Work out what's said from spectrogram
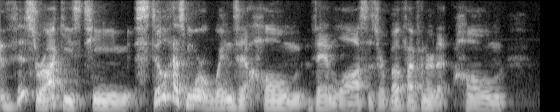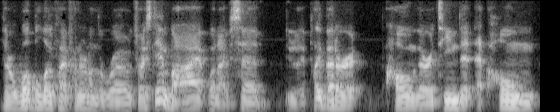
this Rockies team still has more wins at home than losses. They're above 500 at home. They're well below 500 on the road. So I stand by what I've said. You know, they play better at home. They're a team that at home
